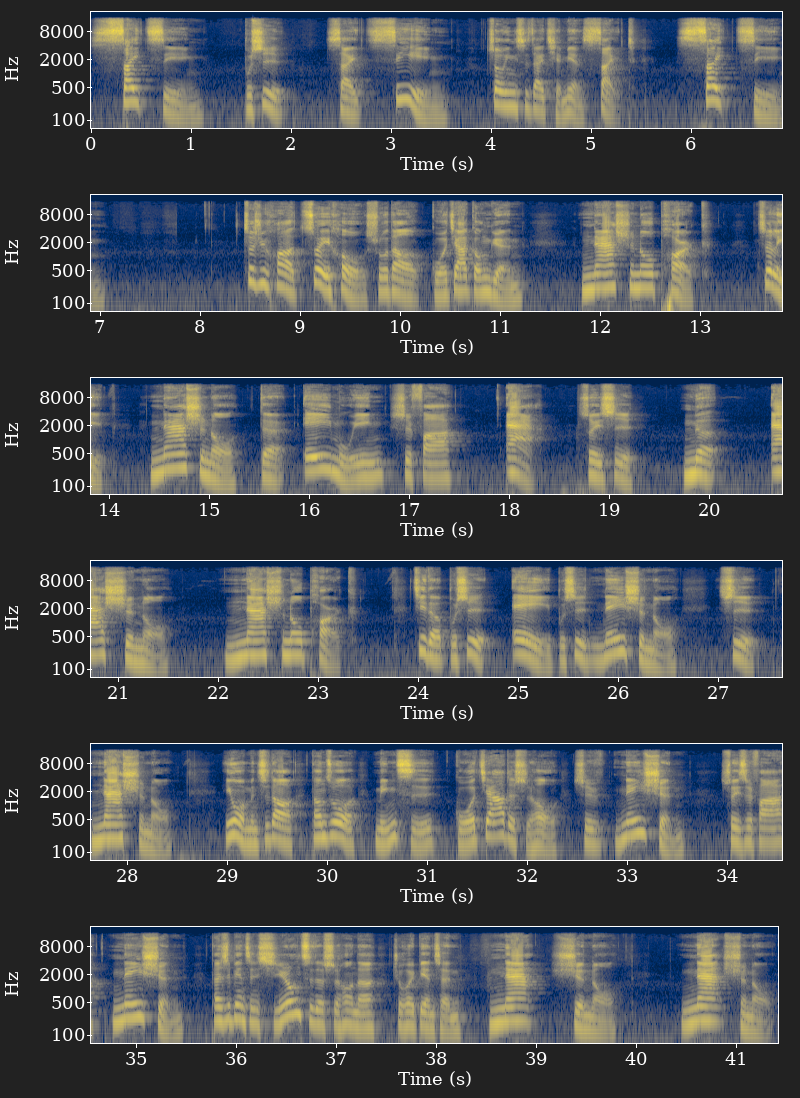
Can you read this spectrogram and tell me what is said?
sightseeing 不是 sightseeing，重音是在前面 sight，sightseeing。这句话最后说到国家公园 national park，这里。National 的 a 母音是发 a，所以是 national national park。记得不是 a，不是 national，是 national。因为我们知道，当做名词国家的时候是 nation，所以是发 nation。但是变成形容词的时候呢，就会变成 national national。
